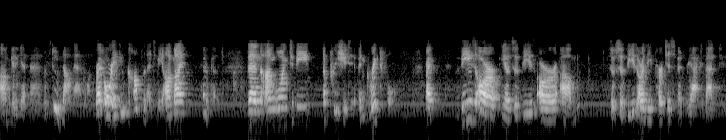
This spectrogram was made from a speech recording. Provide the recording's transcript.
I'm going to get mad. Let's do not mad one, right? Or if you compliment me on my haircut, then I'm going to be appreciative and grateful, right? These are, you know, so these are, um, so, so these are the participant reactive attitudes.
